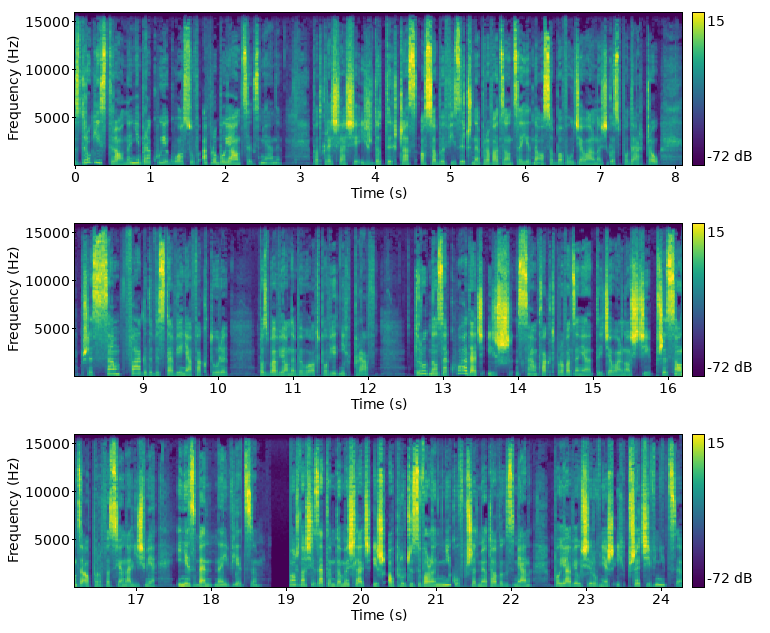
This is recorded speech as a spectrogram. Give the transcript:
Z drugiej strony nie brakuje głosów aprobujących zmiany. Podkreśla się, iż dotychczas osoby fizyczne prowadzące jednoosobową działalność gospodarczą przez sam fakt wystawienia faktury pozbawione były odpowiednich praw. Trudno zakładać, iż sam fakt prowadzenia tej działalności przesądza o profesjonalizmie i niezbędnej wiedzy. Można się zatem domyślać, iż oprócz zwolenników przedmiotowych zmian pojawią się również ich przeciwnicy.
